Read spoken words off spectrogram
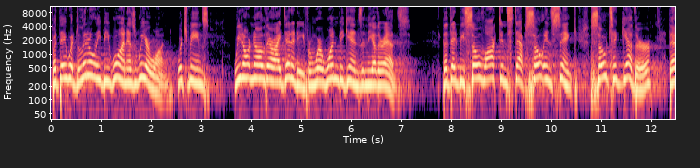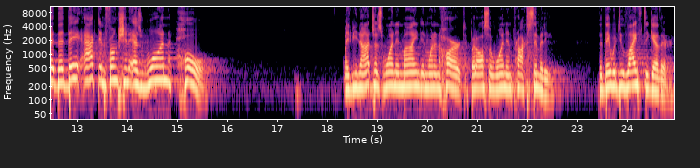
but they would literally be one as we are one, which means we don't know their identity from where one begins and the other ends that they'd be so locked in step, so in sync, so together that, that they act and function as one whole. They'd be not just one in mind and one in heart, but also one in proximity. That they would do life together.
